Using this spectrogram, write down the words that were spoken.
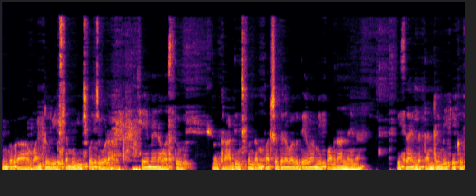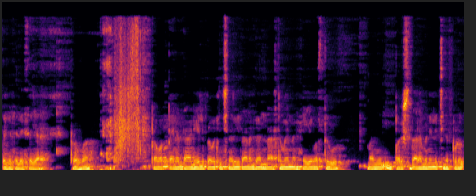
ఇంకొక వన్ టూ వీక్స్లో ముగించుకోవచ్చు కూడా. ఏమైనా వస్తువు ప్రార్థించుకుందాం. పరశుధర వగు దేవ మీకు వదనాలనైనా. ఇస్రాయిల్ల తండ్రి మీకే కృతజ్ఞతలేసయ్యా ప్రభా ప్రవక్త అయిన దానియలు ప్రవచించిన విధానంగా నాశనమైన హేయ వస్తువు మన పరిశుధాలమే నిలిచినప్పుడు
